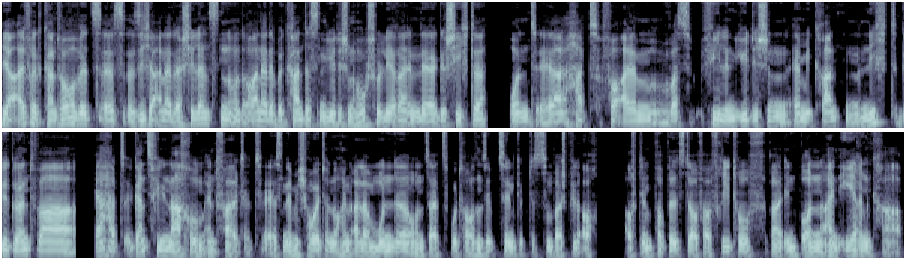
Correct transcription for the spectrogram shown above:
Ja, Alfred Kantorowitz ist sicher einer der schillerndsten und auch einer der bekanntesten jüdischen Hochschullehrer in der Geschichte. Und er hat vor allem, was vielen jüdischen Emigranten nicht gegönnt war, er hat ganz viel Nachruhm entfaltet. Er ist nämlich heute noch in aller Munde und seit 2017 gibt es zum Beispiel auch auf dem Poppelsdorfer Friedhof äh, in Bonn ein Ehrengrab.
